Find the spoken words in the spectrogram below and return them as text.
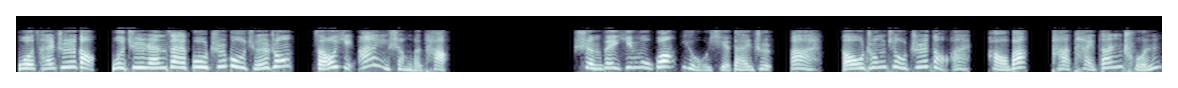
我才知道我居然在不知不觉中早已爱上了她。沈贝依目光有些呆滞，哎。高中就知道爱，好吧，他太单纯。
